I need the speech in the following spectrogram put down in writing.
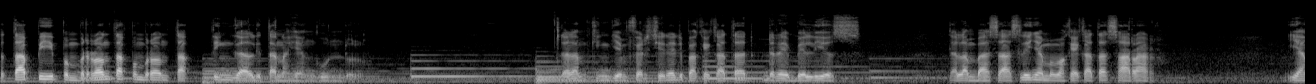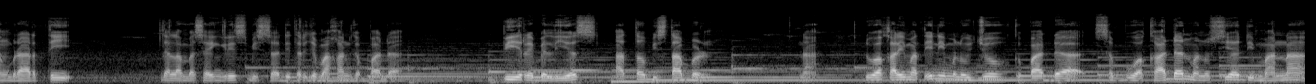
Tetapi pemberontak-pemberontak tinggal di tanah yang gundul. Dalam King James versionnya dipakai kata the rebellious. Dalam bahasa aslinya memakai kata sarar. Yang berarti dalam bahasa Inggris bisa diterjemahkan kepada be rebellious atau be stubborn. Nah, Dua kalimat ini menuju kepada sebuah keadaan manusia di mana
